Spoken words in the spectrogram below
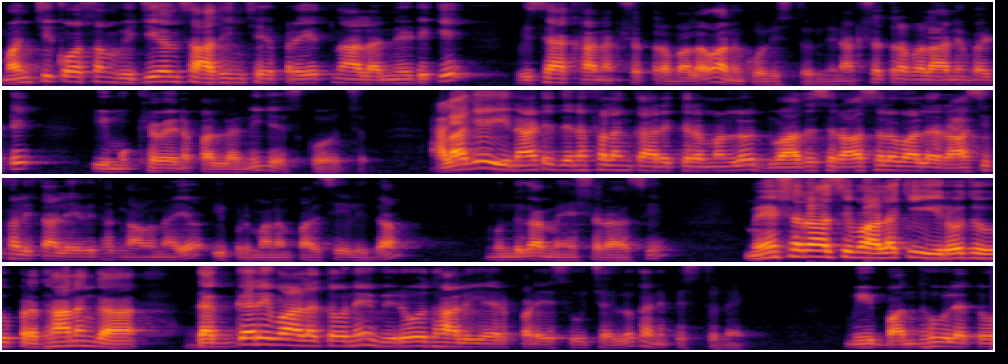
మంచి కోసం విజయం సాధించే ప్రయత్నాలన్నిటికీ విశాఖ నక్షత్ర బలం అనుకూలిస్తుంది. నక్షత్ర బలాన్ని బట్టి ఈ ముఖ్యమైన పనులన్నీ చేసుకోవచ్చు. అలాగే ఈనాటి దినఫలం కార్యక్రమంలో ద్వాదశ రాశుల వాళ్ళ రాశి ఫలితాలు ఏ విధంగా ఉన్నాయో ఇప్పుడు మనం పరిశీలిద్దాం. ముందుగా మేషరాశి. మేషరాశి వాళ్ళకి ఈరోజు ప్రధానంగా దగ్గరి వాళ్ళతోనే విరోధాలు ఏర్పడే సూచనలు కనిపిస్తున్నాయి. మీ బంధువులతో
